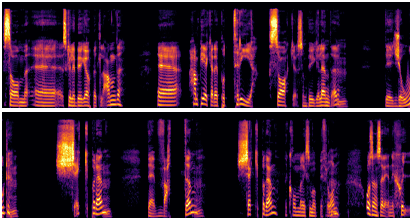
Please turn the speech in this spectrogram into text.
som eh, skulle bygga upp ett land. Han pekade på tre saker som bygger länder. Mm. Det är jord, Mm. check på den. Mm. Det är vatten, Mm. check på den. Det kommer liksom uppifrån. Mm. Och sen så är det energi.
